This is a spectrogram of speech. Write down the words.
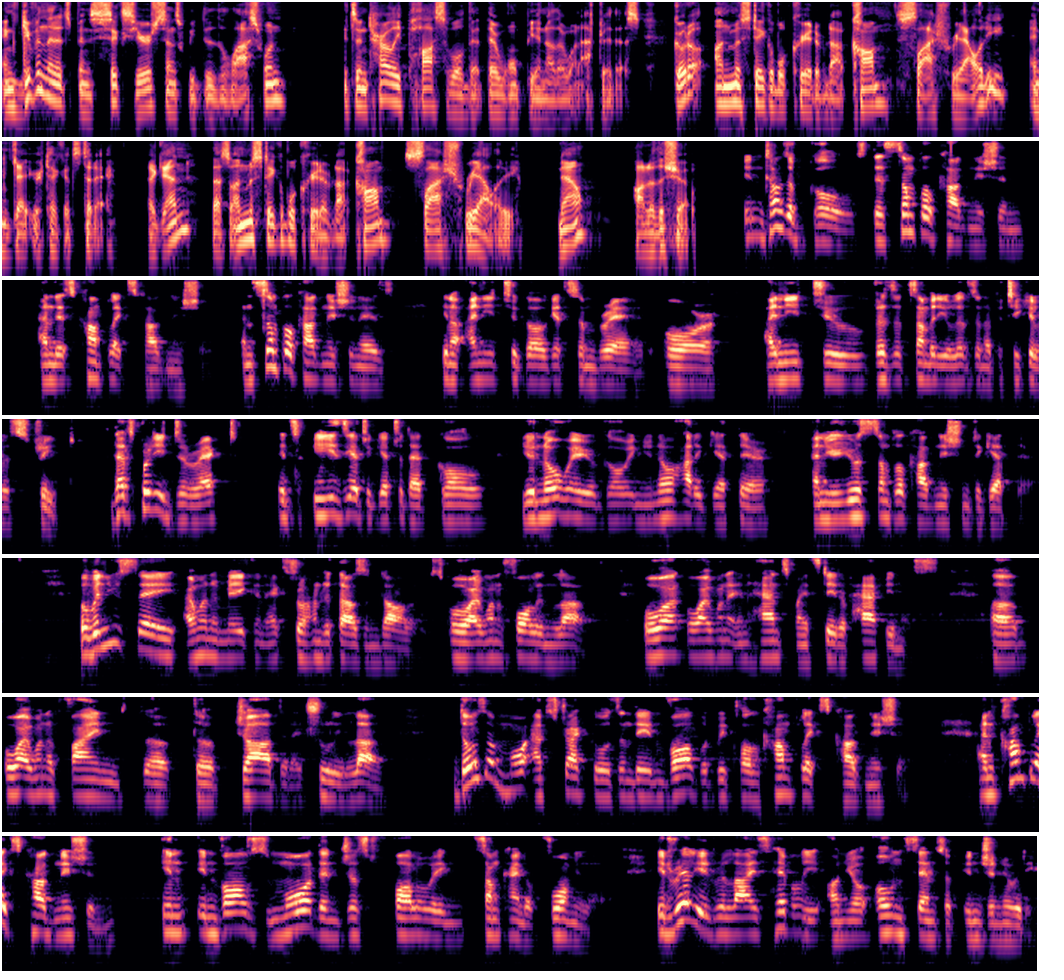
And given that it's been six years since we did the last one, it's entirely possible that there won't be another one after this. Go to unmistakablecreative.com slash reality and get your tickets today. Again, that's unmistakablecreative.com slash reality. Now, onto the show in terms of goals, there's simple cognition and there's complex cognition. And simple cognition is, you know, I need to go get some bread or I need to visit somebody who lives in a particular street. That's pretty direct. It's easier to get to that goal. You know where you're going, you know how to get there, and you use simple cognition to get there. But when you say, I want to make an extra $100,000, or I want to fall in love, or, or I want to enhance my state of happiness, uh, oh, I want to find the, the job that I truly love. Those are more abstract goals and they involve what we call complex cognition. And complex cognition in, involves more than just following some kind of formula. It really relies heavily on your own sense of ingenuity.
